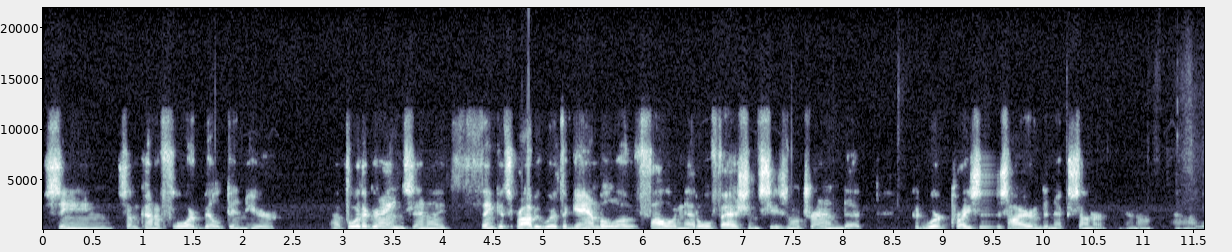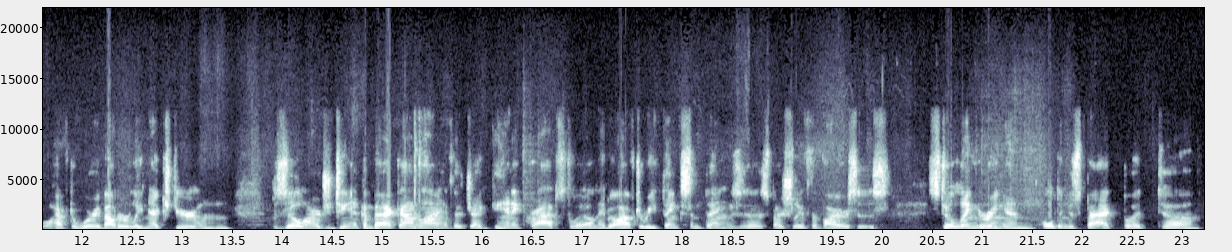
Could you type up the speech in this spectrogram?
seeing some kind of floor built in here uh, for the grains, and I think it's probably worth a gamble of following that old-fashioned seasonal trend that could work prices higher into next summer. You know, uh, we'll have to worry about early next year when Brazil and Argentina come back online. If they're gigantic crops, well, maybe I'll have to rethink some things, especially if the virus is still lingering and holding us back, but um,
